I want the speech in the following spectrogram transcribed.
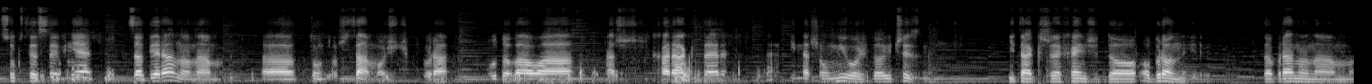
sukcesywnie zabierano nam e, tą tożsamość, która budowała nasz charakter i naszą miłość do ojczyzny. I także chęć do obrony jej. Zabrano nam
